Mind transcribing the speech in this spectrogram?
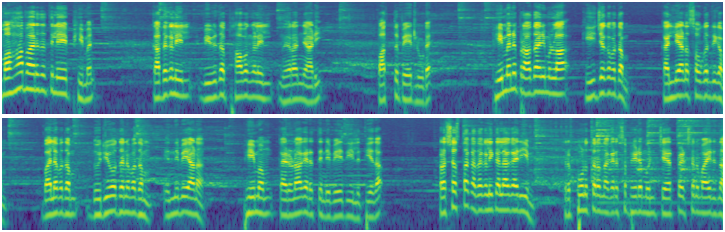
മഹാഭാരതത്തിലെ ഭീമൻ കഥകളിൽ വിവിധ ഭാവങ്ങളിൽ നിറഞ്ഞാടി പത്ത് പേരിലൂടെ. ഭീമന് പ്രാധാന്യമുള്ള കീചകവധം കല്യാണ സൗഗന്ധികം ബലവധം ദുര്യോധനവധം എന്നിവയാണ് ഭീമം കരുണാകരത്തിന്റെ വേദിയിലെത്തിയത്. പ്രശസ്ത കഥകളി കലാകാരിയും തൃപ്പൂണിത്തുറ നഗരസഭയുടെ മുൻ ചെയർപേഴ്സണുമായിരുന്ന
